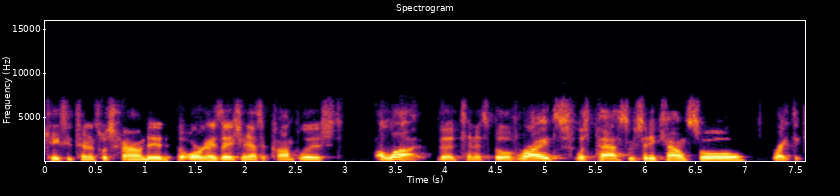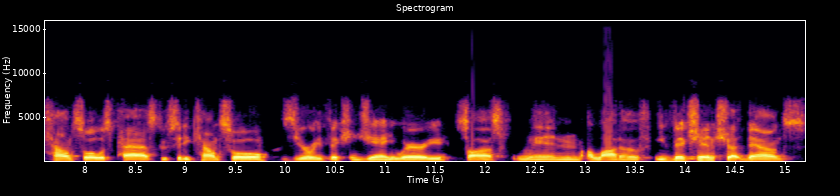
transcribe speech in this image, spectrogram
KC Tenants was founded, the organization has accomplished a lot. The Tenants Bill of Rights was passed through City Council. Right to Council was passed through City Council. Zero eviction January saw us win a lot of eviction shutdowns.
